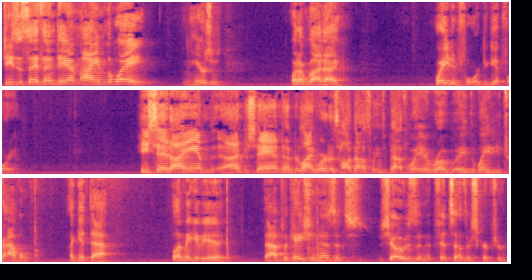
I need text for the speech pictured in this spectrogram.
Jesus saith unto him, I am the way. And here's what I'm glad I waited for to get for you. He said, I am, I understand, underlying word is hodos means a pathway, a roadway, the way you travel. I get that. Let me give you the application as it shows and it fits other scripture.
